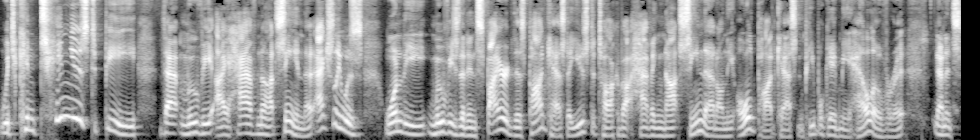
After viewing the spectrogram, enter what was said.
which continues to be that movie I have not seen. That actually was one of the movies that inspired this podcast. I used to talk about having not seen that on the old podcast, and people gave me hell over it. And it's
